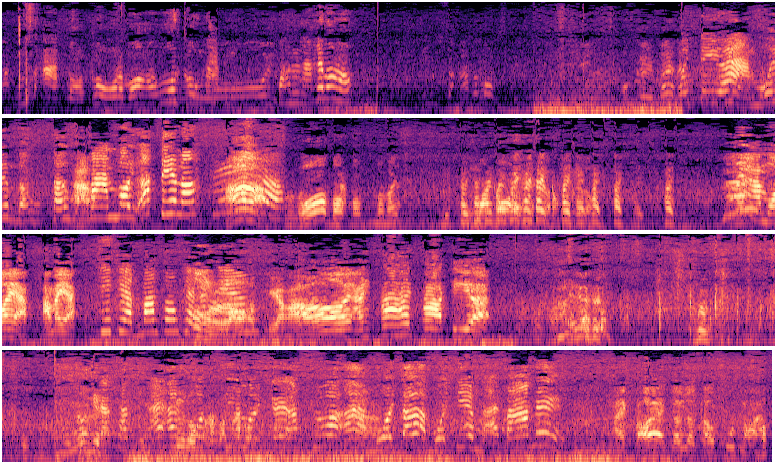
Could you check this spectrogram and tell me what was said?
มันสะอาดหลอดคอนะมองโอ้ยโกงหนักปลาหนักแค่บ้างเหรอ Mới tia à, mũi em đừng tao à. phan ít tia nó. À. Ủa bộ bộ bộ mới. Thay thay thay thay thay thay thay thay thay thay. À mồi à, à mày à. Chị kẹt ban phong kẹt. Ôi lò ơi, anh tha hết tha tia. Chưa đâu mà. Mũi tao, mũi tiêm này khỏi cho vô cậu phun ngoài.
